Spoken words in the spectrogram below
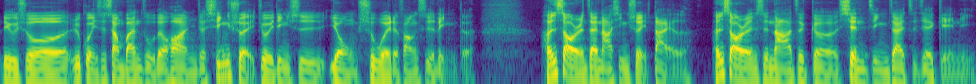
例如说，如果你是上班族的话，你的薪水就一定是用数位的方式领的，很少人在拿薪水袋了，很少人是拿这个现金再直接给你。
